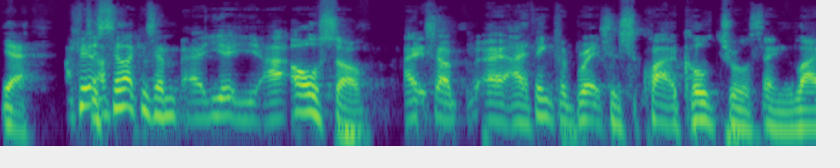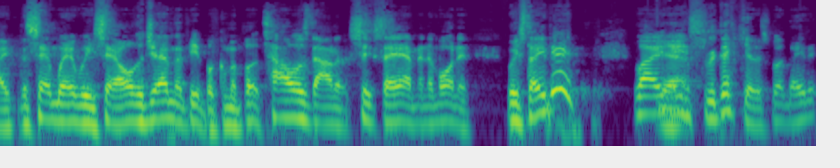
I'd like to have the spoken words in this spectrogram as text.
yeah. I feel, Just- I feel like it's a, uh, you, you, uh, I also, it's uh, a, I think for Brits, it's quite a cultural thing. Like the same way we say all the German people come and put towels down at 6 a.m. in the morning, which they do. Like Yeah. it's ridiculous, but they do.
